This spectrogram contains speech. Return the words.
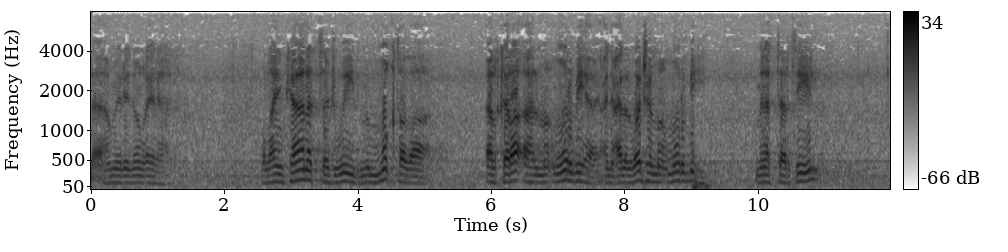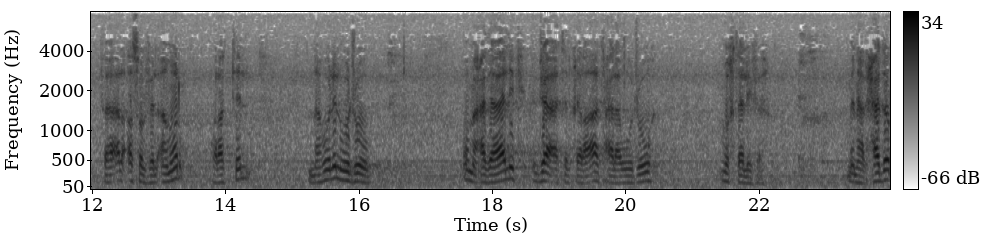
لا هم يريدون غير هذا. والله إن كان التجويد من مقتضى القراءة المأمور بها يعني على الوجه المأمور به من الترتيل فالأصل في الأمر رتل أنه للوجوب. ومع ذلك جاءت القراءات على وجوه مختلفة منها الحدر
